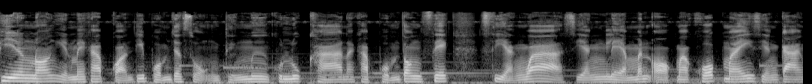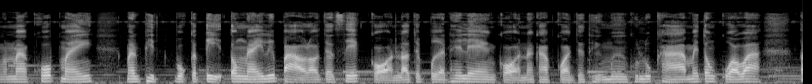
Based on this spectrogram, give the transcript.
พี่ๆน้องๆเห็นไหมครับ ก่อนที่ผมจะส่งถึงมือคุณลูกค้านะครับ ผมต้องเซ็กเสียงว่าเสียงแหลมมันออกมาครบไหมเสียงกลางมันมาครบไหมมันผิดปกติตรงไหนหรือเปล่าเราจะเซ็กก่อน เราจะเปิดให้แรงก่อนนะครับ ก่อนจะถึงมือคุณลูกค้าไม่ต้องกลัวว่า ไป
